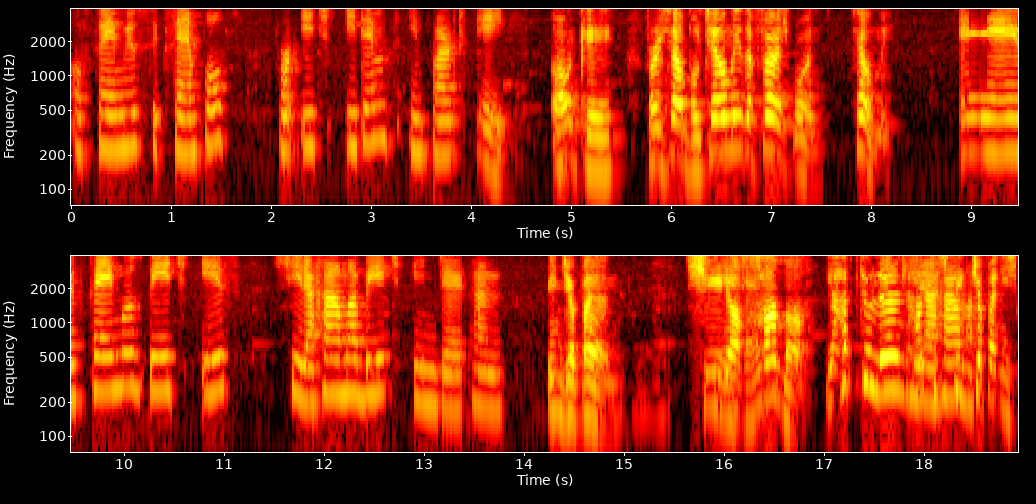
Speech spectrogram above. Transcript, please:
of famous examples for each item in part A. Okay. For example, tell me the first one. Tell me. A famous beach is Shirahama Beach in Japan. in Japan. Shirahama. You have to learn how to speak Japanese.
